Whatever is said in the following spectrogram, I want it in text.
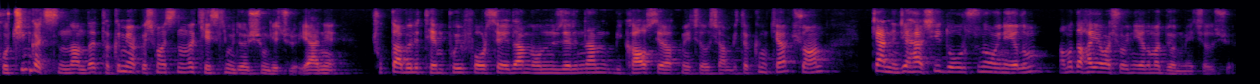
coaching açısından da takım yaklaşım açısından da keskin bir dönüşüm geçiriyor. Yani çok daha böyle tempoyu force eden ve onun üzerinden bir kaos yaratmaya çalışan bir takımken şu an kendince her şeyi doğrusunu oynayalım ama daha yavaş oynayalıma dönmeye çalışıyor.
